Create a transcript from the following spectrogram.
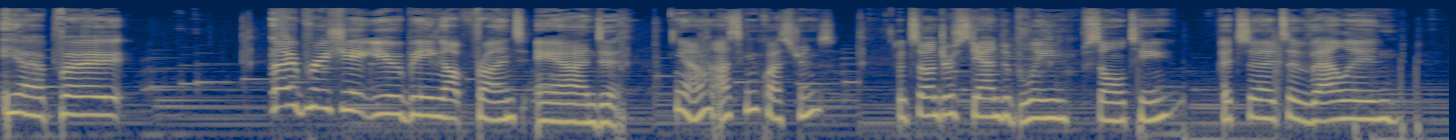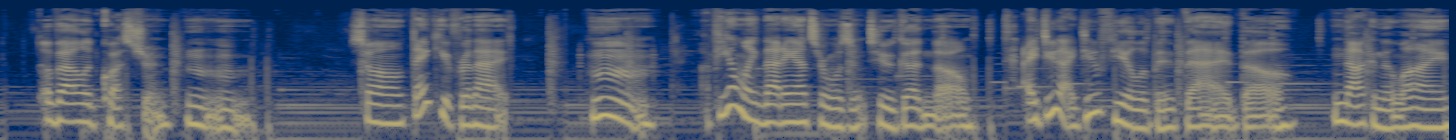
Yeah, but I appreciate you being upfront and you know, asking questions. It's understandably salty. It's a it's a valid a valid question. Hmm. So thank you for that. Hmm. I feel like that answer wasn't too good though. I do I do feel a bit bad though. Not gonna lie.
